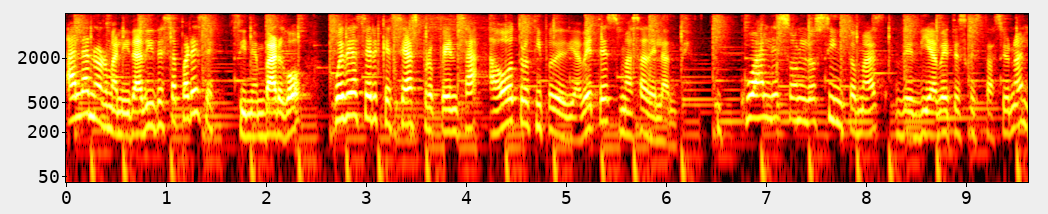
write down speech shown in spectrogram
a la normalidad y desaparece. Sin embargo, puede hacer que seas propensa a otro tipo de diabetes más adelante. ¿Y cuáles son los síntomas de diabetes gestacional?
